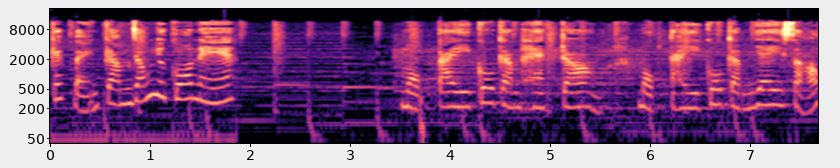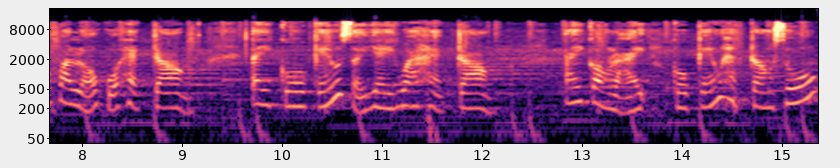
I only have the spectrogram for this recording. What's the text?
Các bạn cầm giống như cô nè. Một tay cô cầm hạt tròn, một tay cô cầm dây xỏ qua lỗ của hạt tròn tay cô kéo sợi dây qua hạt tròn. Tay còn lại, cô kéo hạt tròn xuống.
